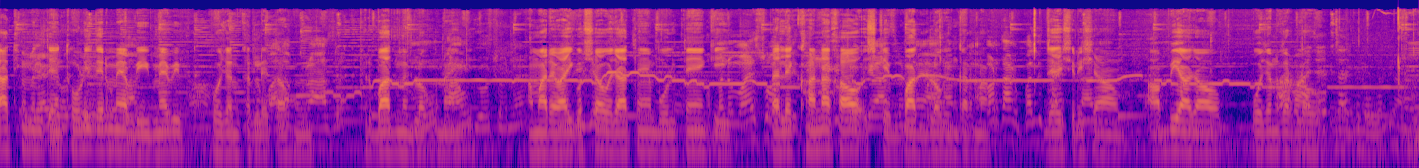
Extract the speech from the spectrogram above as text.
साथियों मिलते हैं। थोड़ी देर में अभी मैं भी भोजन कर लेता हूँ। फिर बाद में ब्लॉग बनाएँगे। हमारे भाई गुस्सा हो जाते हैं, बोलते हैं कि पहले खाना खाओ, इसके बाद ब्लॉगिंग करना। जय श्री श्याम। आप भी आ जाओ, भोजन कर लो।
